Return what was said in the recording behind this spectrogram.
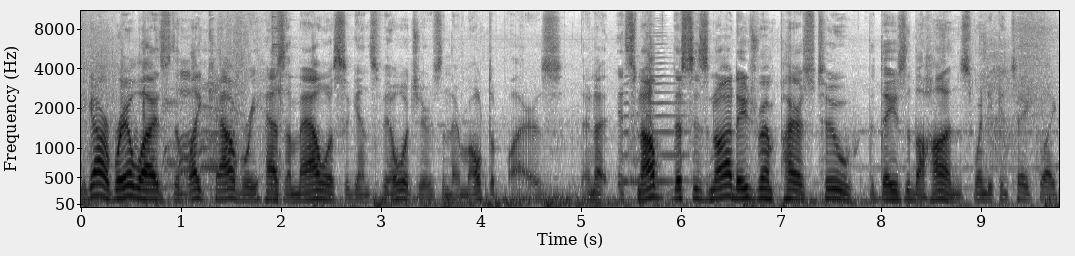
you got to realize the light cavalry has a malice against villagers and their multipliers. It's not. This is not Age of Empires 2, the days of the Huns, when you can take like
